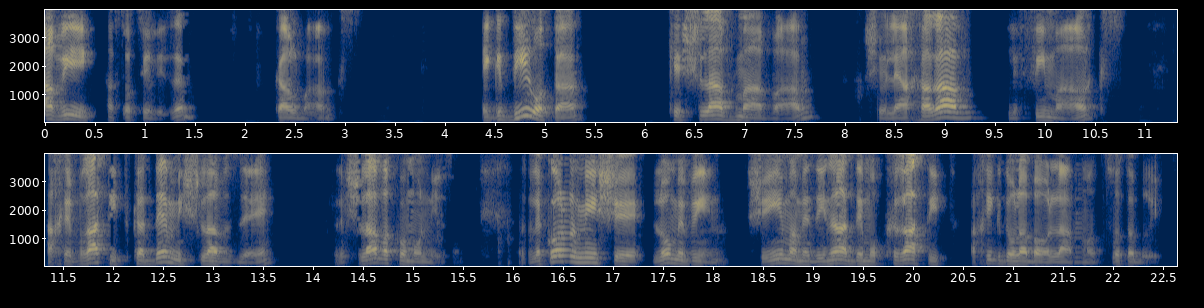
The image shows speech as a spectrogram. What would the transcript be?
אבי הסוציאליזם, קרל מרקס, הגדיר אותה כשלב מעבר, שלאחריו, לפי מרקס, החברה תתקדם משלב זה לשלב הקומוניזם. אז לכל מי שלא מבין שאם המדינה הדמוקרטית הכי גדולה בעולם, הברית,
